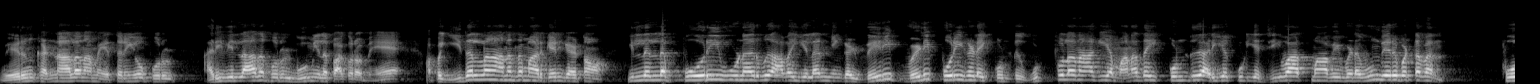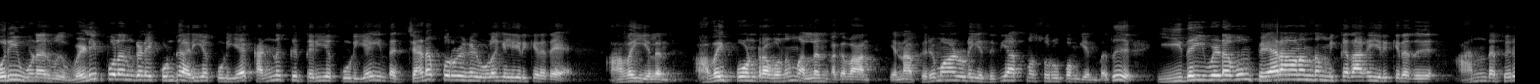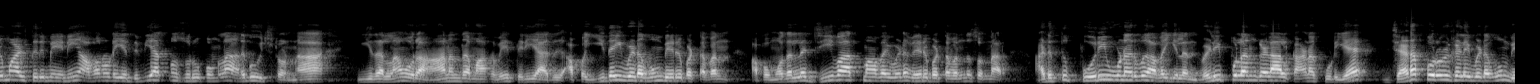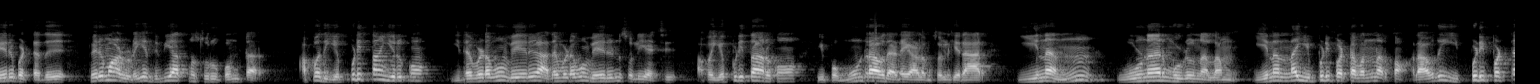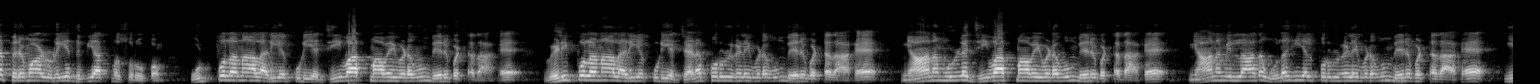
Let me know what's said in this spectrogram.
வெறும் கண்ணால நாம எத்தனையோ பொருள் அறிவில்லாத பொருள் பூமியில பாக்குறோமே அப்ப இதெல்லாம் ஆனந்தமா இருக்கேன்னு கேட்டோம். இல்ல இல்ல பொறி உணர்வு அவையிலன் நீங்கள் வெறி வெளிப்பொறிகளை கொண்டு உட்புலனாகிய மனதை கொண்டு அறியக்கூடிய ஜீவாத்மாவை விடவும் வேறுபட்டவன். பொறி உணர்வு வெளிப்புலன்களை கொண்டு அறியக்கூடிய கண்ணுக்கு தெரியக்கூடிய இந்த ஜடப்பொருள்கள் உலகில் இருக்கிறதே அவை இளன் அவை போன்றவனும் அல்லன் பகவான். என்னா பெருமாளுடைய திவ்யாத்ம சுரூபம் என்பது இதை விடவும் பேரானந்தம் மிக்கதாக இருக்கிறது. அந்த பெருமாள் திருமேனி அவனுடைய திவ்யாத்ம சுரூபம்லாம் அனுபவிச்சிட்டோம்னா இதெல்லாம் ஒரு ஆனந்தமாகவே தெரியாது. அப்ப இதை விடவும் வேறுபட்டவன். அப்ப முதல்ல ஜீவாத்மாவை விட வேறுபட்டவன் சொன்னார். அடுத்து பொறி உணர்வு அவையிலன் வெளிப்புலன்களால் காணக்கூடிய ஜடப்பொருள்களை விடவும் வேறுபட்டது. பெருமாளுடைய திவ்யாத்ம சுரூபம்ட்டார். அப்போ அது எப்படித்தான் இருக்கும்? இதை விடவும் வேறு அதை விடவும் வேறுன்னு சொல்லியாச்சு. அப்ப எப்படித்தான் இருக்கும்? இப்போ மூன்றாவது அடையாளம் சொல்கிறார். இனன் உணர் முழு நலம். இனன்னா இப்படிப்பட்டவன் அர்த்தம். அதாவது இப்படிப்பட்ட பெருமாளுடைய திவ்யாத்ம சுரூபம். உட்புலனால் அறியக்கூடிய ஜீவாத்மாவை விடவும் வேறுபட்டதாக வெளிப்புலனால் அறியக்கூடிய ஜடப்பொருள்களை விடவும் வேறுபட்டதாக ஞானமுள்ள ஜீவாத்மாவை விடவும் வேறுபட்டதாக ஞானமில்லாத உலகியல் பொருள்களை விடவும் வேறுபட்டதாக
